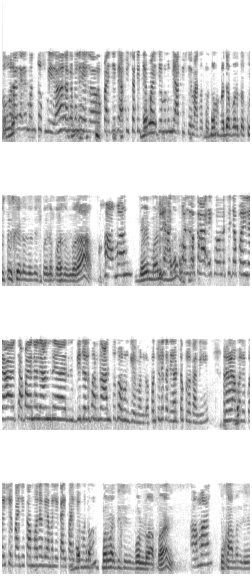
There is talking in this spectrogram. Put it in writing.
तू रागाले म्हणतोस मी. हा रागा हे अं, पाहिजे बे ऑफिससाठी ते पाहिजे म्हणून मी ऑफिसला मागत होतो. माझ्यापर्यंत कुस्तीच खेळत होतीस पहिल्यापासून बरं? हा मग? बे म्हण म्हणलं का? एक वर्षाच्या पहिल्या त्या बायनाला डिझेल भरणं आणतो धरून घे म्हणलं. पण तुला कधी हटकलं का मी? रव्या मला पैसे पाहिजे का? मग रव्या मला काही पाहिजे म्हणून. परवा दिवशी बोललो आपण. हा, मग तू काय म्हणली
